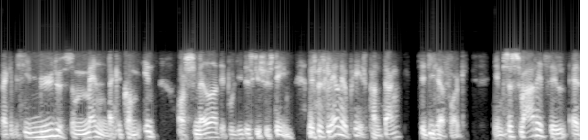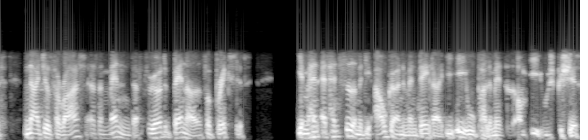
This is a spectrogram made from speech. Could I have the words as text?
hvad kan man sige, myte som manden, der kan komme ind og smadre det politiske system. Hvis man skal lave en europæisk pandang til de her folk, jamen så svarer det til, at Nigel Farage, altså manden, der førte banneret for Brexit, jamen han, at han sidder med de afgørende mandater i EU-parlamentet om EU's budget.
